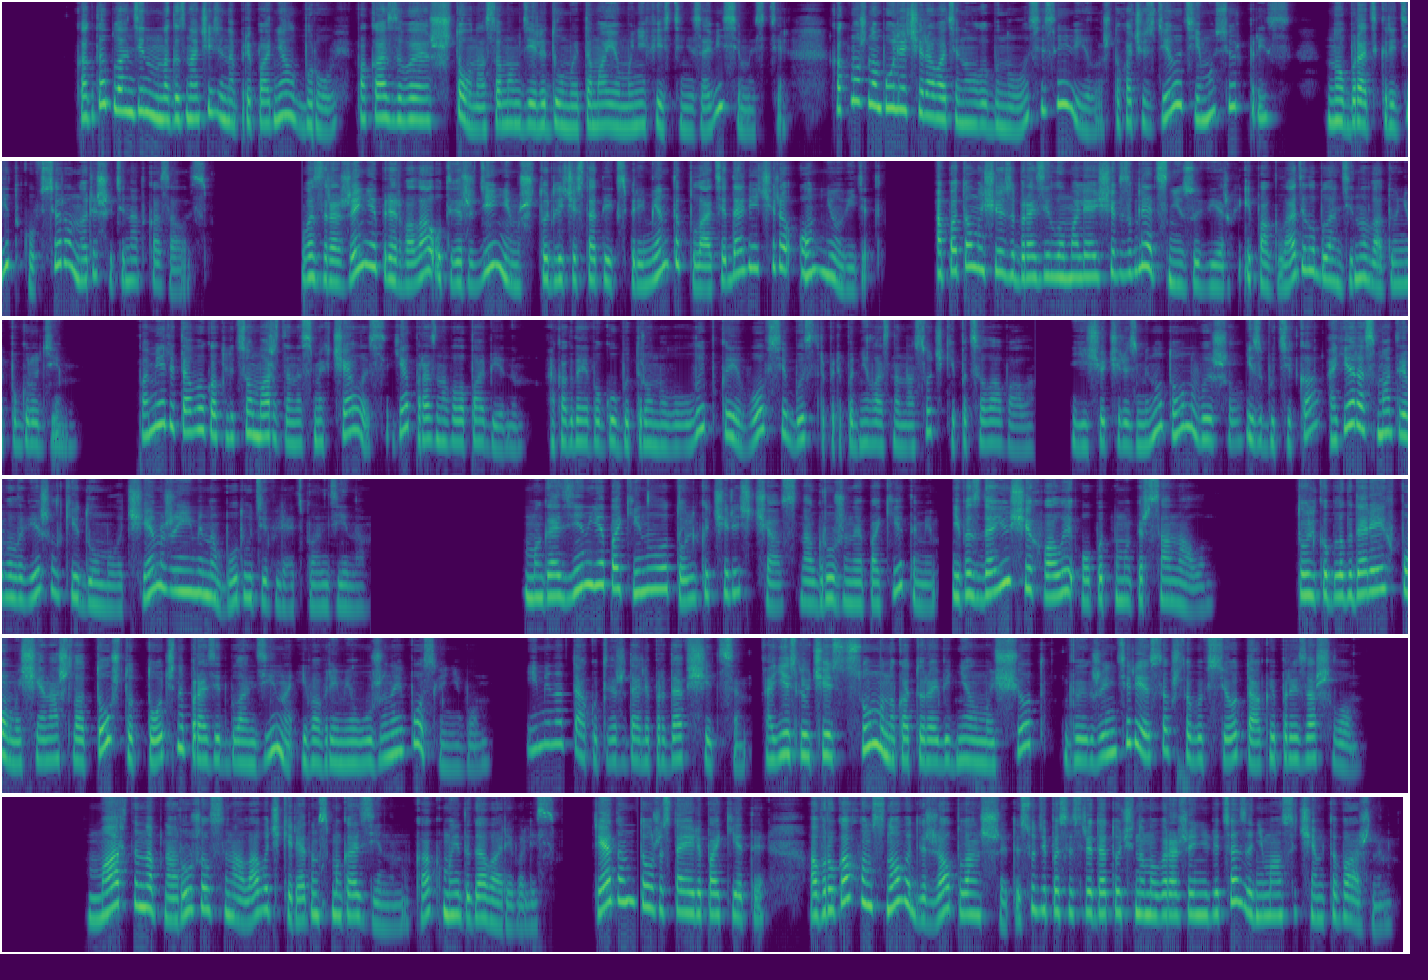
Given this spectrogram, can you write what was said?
Когда блондин многозначительно приподнял бровь, показывая, что на самом деле думает о моем манифесте независимости, как можно более очаровательно улыбнулась и заявила, что хочу сделать ему сюрприз, но брать кредитку все равно решительно отказалась. Возражение прервала утверждением, что для чистоты эксперимента платье до вечера он не увидит. А потом еще изобразила умоляющий взгляд снизу вверх и погладила блондина ладонью по груди. По мере того, как лицо Марсдена смягчалось, я праздновала победу, а когда его губы тронула улыбка, и вовсе быстро приподнялась на носочки и поцеловала. Еще через минуту он вышел из бутика, а я рассматривала вешалки и думала, чем же именно буду удивлять блондина. Магазин я покинула только через час, нагруженная пакетами и воздающая хвалы опытному персоналу. Только благодаря их помощи я нашла то, что точно поразит блондина и во время ужина, и после него. Именно так утверждали продавщицы. А если учесть сумму, на которую обеднел мой счет, в их же интересах, чтобы все так и произошло. Мартин обнаружился на лавочке рядом с магазином, как мы и договаривались. Рядом тоже стояли пакеты, а в руках он снова держал планшет и, судя по сосредоточенному выражению лица, занимался чем-то важным.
